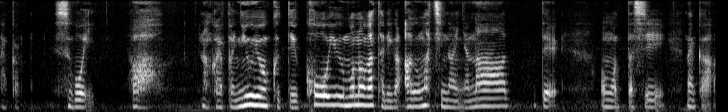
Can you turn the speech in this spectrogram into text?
なんかすごいああなんかやっぱニューヨークっていうこういう物語が合う街なんやなって思ったしなんか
